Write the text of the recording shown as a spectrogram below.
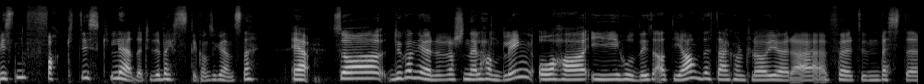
hvis den faktisk leder til de beste konsekvensene. Ja. Så du kan gjøre en rasjonell handling og ha i hodet ditt at ja, dette kommer til å gjøre, føre til den beste,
